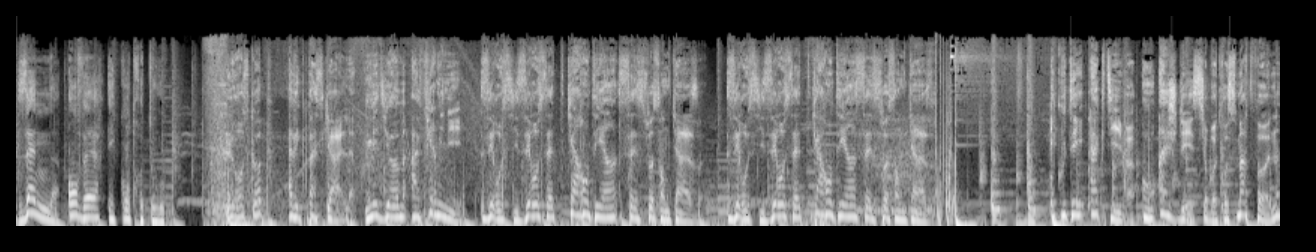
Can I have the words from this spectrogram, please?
zen envers et contre tout. L'horoscope avec Pascal, médium à Firmini. 06 07 41 16 75. 06 07 41 16 75. Écoutez Active en HD sur votre smartphone,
